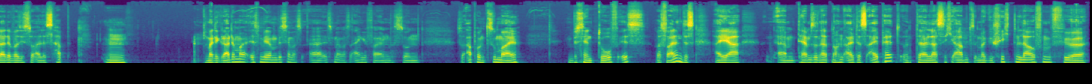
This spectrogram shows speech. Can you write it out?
gerade, was ich so alles habe. Warte, gerade mal ist mir ein bisschen was, äh, ist mir was eingefallen, was so ein, so ab und zu mal ein bisschen doof ist. Was war denn das? Ah ja, ähm, Tamsin hat noch ein altes iPad und da lasse ich abends immer Geschichten laufen für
